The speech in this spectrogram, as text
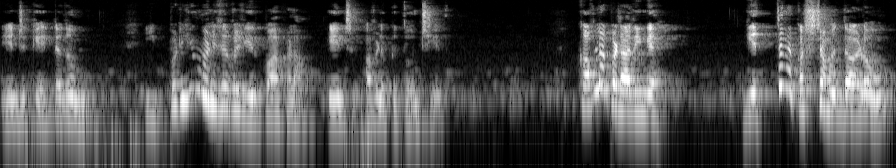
என்று கேட்டதும் இப்படியும் மனிதர்கள் இருப்பார்களா என்று அவளுக்கு தோன்றியது. கவலைப்படாதீங்க. எத்தனை கஷ்டம் வந்தாலும்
